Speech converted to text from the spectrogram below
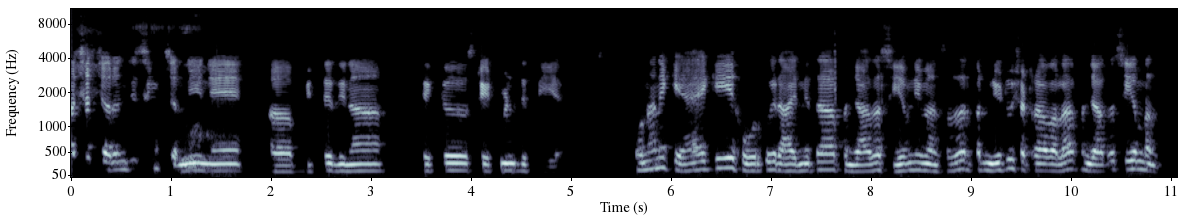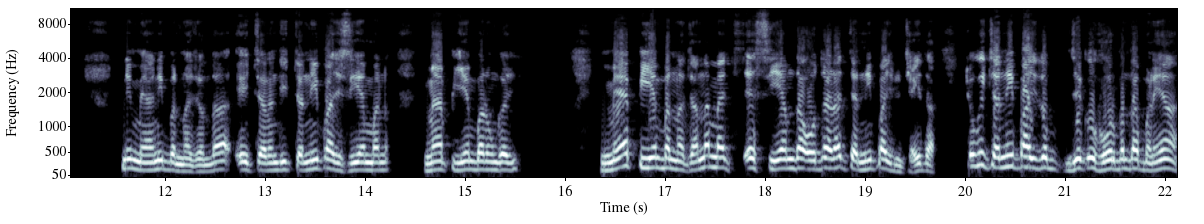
ਅੱਛਾ ਚਰਨਜੀਤ ਸਿੰਘ ਚੰਨੀ ਨੇ ਅਹ, ਬੀਤੇ ਦਿਨਾਂ ਇੱਕ ਸਟੇਟਮੈਂਟ ਦਿੱਤੀ ਹੈ। ਉਹਨਾਂ ਨੇ ਕਿਹਾ ਹੈ ਕਿ ਹੋਰ ਕੋਈ ਰਾਜਨੇਤਾ ਪੰਜਾਬ ਦਾ ਸੀਐਮ ਨਹੀਂ ਬਣ ਸਕਦਾ ਪਰ ਨੀਟੂ ਸ਼ਟਰਾਵਾਲਾ ਪੰਜਾਬ ਦਾ ਸੀਐਮ ਬਣ ਸਕਦਾ। ਨਹੀਂ ਮੈਂ ਨਹੀਂ ਬਣਨਾ ਚਾਹੁੰਦਾ। ਇਹ ਚਰਨਜੀਤ ਚੰਨੀ ਭਾਜੀ ਸੀਐਮ ਬਣ ਮੈਂ ਪੀਐਮ ਬਣੂੰਗਾ ਜੀ। ਮੈਂ ਪੀਐਮ ਬਣਨਾ ਚਾਹੁੰਦਾ ਮੈਂ ਇਹ ਸੀਐਮ ਦਾ ਉਹਦਾ ਜਿਹੜਾ ਚੰਨੀ ਭਾਜੀ ਨੂੰ ਚਾਹੀਦਾ। ਕਿਉਂਕਿ ਚੰਨੀ ਭਾਜੀ ਤੋਂ ਜੇ ਕੋਈ ਹੋਰ ਬੰਦਾ ਬਣਿਆ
